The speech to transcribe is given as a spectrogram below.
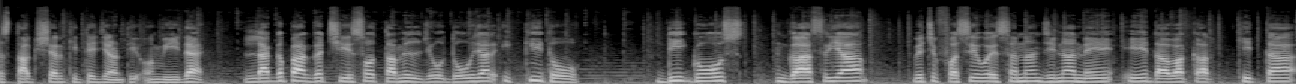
ਹਸਤਾਖਰ ਕੀਤੇ ਜਾਣ ਦੀ ਉਮੀਦ ਹੈ। ਲਗਭਗ 600 ਤਮਿਲ, ਜੋ 2021 ਤੋਂ ਡੀਗੋਸ ਗਾਸਰੀਆ ਵਿੱਚ ਫਸੇ ਹੋਏ ਸਨ, ਜਿਨ੍ਹਾਂ ਨੇ ਇਹ ਦਾਵਾ ਕਰ, ਕੀਤਾ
